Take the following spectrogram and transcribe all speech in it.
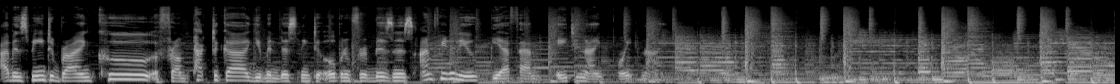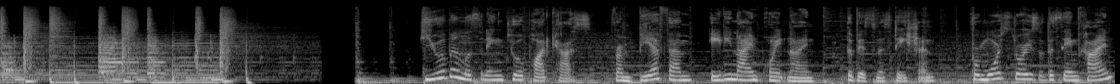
I've been speaking to Brian Khoo from Pactica. You've been listening to Open for Business. I'm Frida Liu, BFM 89.9. You have been listening to a podcast from BFM 89.9, the business station. For more stories of the same kind,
